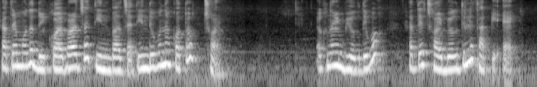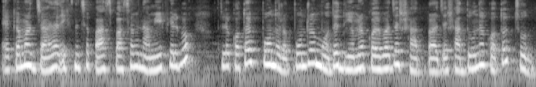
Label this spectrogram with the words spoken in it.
সাতের মধ্যে দুই কয়বার যায় তিন বার যায় তিন দুগুণে কত? ছয়। এখন আমি বিয়োগ দিব। সাথে ছয় বিয়োগ দিলে থাকে এক। এক আমার যায় না এখানে হচ্ছে পাঁচ পাঁচ আমি নামিয়ে ফেলব। তাহলে কত হয়? পনেরো। পনেরোর মধ্যে দুই আমরা কয়বার যায় সাত বার যায় সাত দুগুণে কত? চোদ্দ।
